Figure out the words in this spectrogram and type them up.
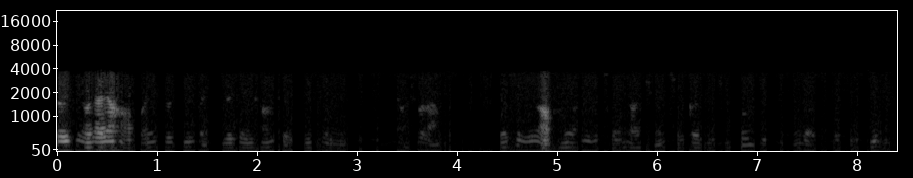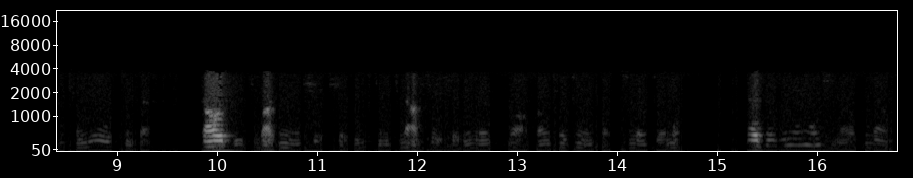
各位听友，大家好，欢迎收听本期的健康水知识讲说栏目。我是您老朋友，目前到全球各地去收集不同的水晶以及纯物品的高级珠宝金融师、水晶品指导师、水晶人网关注进入本期的节目。那从今天开始呢，我们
